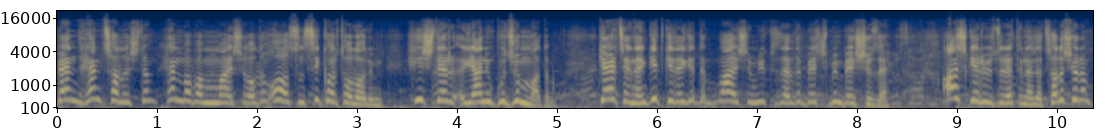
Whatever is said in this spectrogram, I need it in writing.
Ben hem çalıştım hem babamın maaşı oldum. Olsun sigortalı olayım. Hiç de yani gucunmadım. Gerçekten git gide gide maaşım yükseldi 5500'e. Asgari ücretine de çalışıyorum.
